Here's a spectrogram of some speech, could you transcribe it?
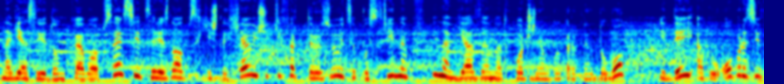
Нав'язливі думки або обсесії це різновид психічних явищ, які характеризуються постійним і нав'язливим надходженням конкретних думок, ідей або образів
